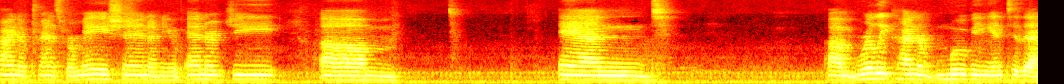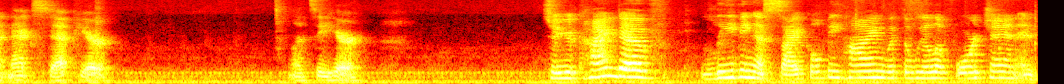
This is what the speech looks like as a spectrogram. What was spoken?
kind of transformation, a new energy. Um, and um, really kind of moving into that next step here. Let's see here. So you're kind of leaving a cycle behind with the Wheel of Fortune and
